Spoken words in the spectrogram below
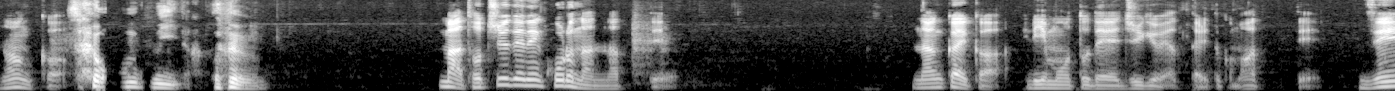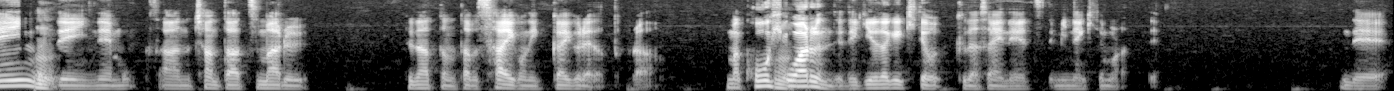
なんか、それは本当いいな。うんまあ途中でね、コロナになって、何回かリモートで授業やったりとかもあって、全員が全員ね、もうあのちゃんと集まるってなったの多分最後の1回ぐらいだったから、まあ好評あるんでできるだけ来てくださいねっつってみんなに来てもらって。で、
